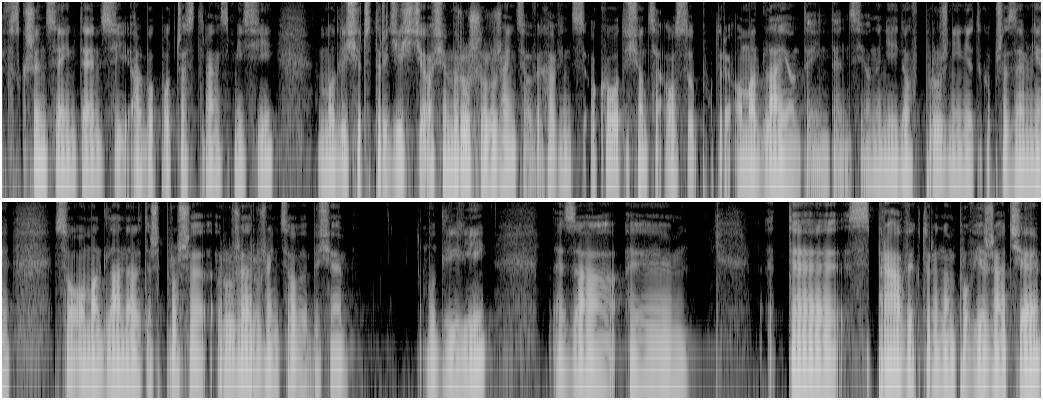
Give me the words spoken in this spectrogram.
w skrzynce intencji albo podczas transmisji modli się 48 róż różańcowych, a więc około tysiąca osób, które omadlają te intencje. One nie idą w próżni, nie tylko przeze mnie są omadlane, ale też proszę róże różańcowe, by się modlili za y, te sprawy, które nam powierzacie,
